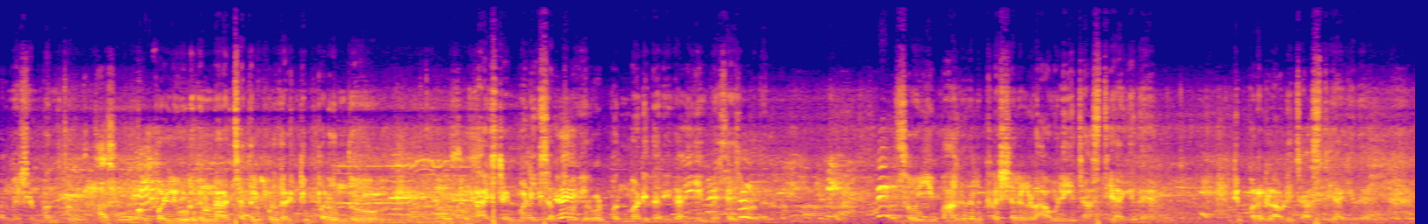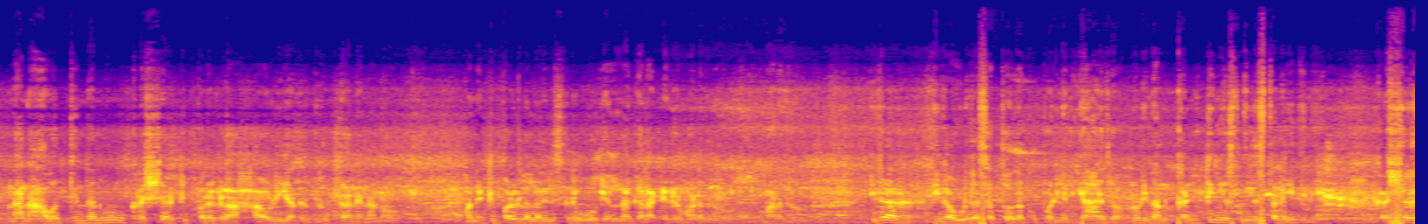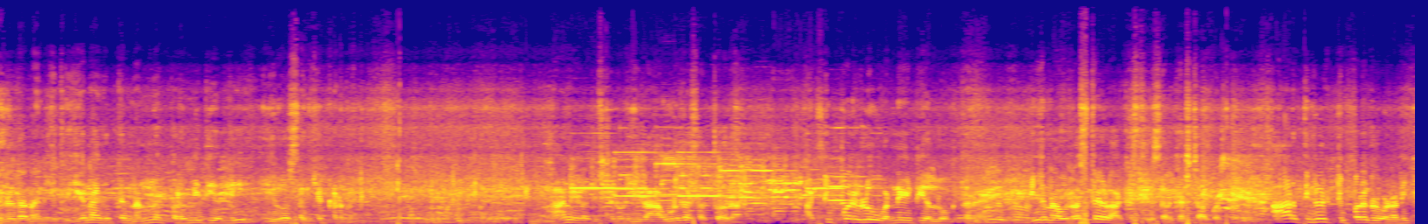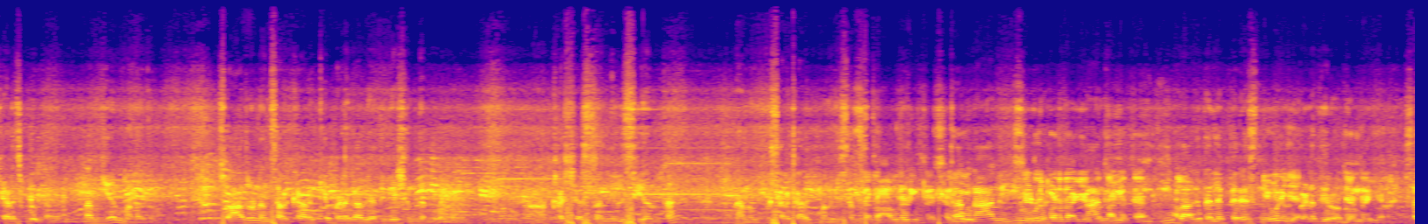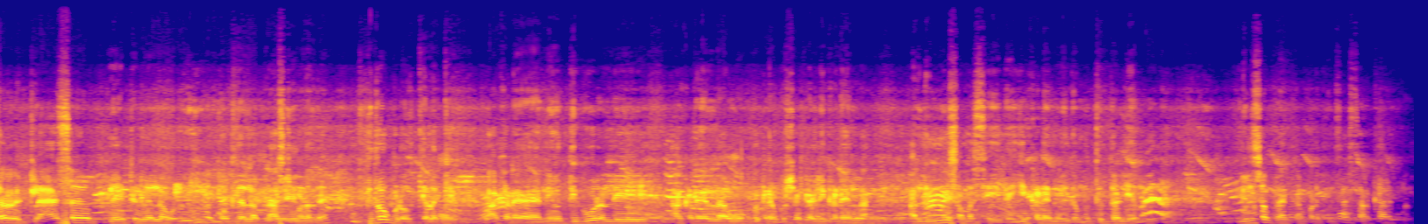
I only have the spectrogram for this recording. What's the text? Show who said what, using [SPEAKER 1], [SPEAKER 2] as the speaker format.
[SPEAKER 1] Information ಬಂತು. ಕುಪ್ಪಳ್ಳಿ ಹುಡುಗನ ಚತಲ್ಪುರದಲ್ಲಿ tipper ಒಂದು ಆಕ್ಸಿಡೆಂಟ್ ಮಾಡಿ ಸತ್ತೋಗಿ ರೋಡ್ ಬಂದ್ ಮಾಡಿದ್ದಾರೆ ಈಗ. ಈ ಮೆಸೇಜ್ ಮಾಡಿದ್ದಾರೆ ಸೊ ಈ ಭಾಗದಲ್ಲಿ ಕ್ರಷರ್ಗಳ ಅವಳಿ ಜಾಸ್ತಿ ಆಗಿದೆ. ಟಿಪ್ಪರ್ಗಳ ಅವಳಿ ಜಾಸ್ತಿ ಆಗಿದೆ. ನಾನು ಆವತ್ತಿಂದನೂ ಕ್ರಷರ್ ಟಿಪ್ಪರ್ಗಳ ಹಾವಳಿ ಅದ್ರ ವಿರುದ್ಧನೇ ನಾನು. ಮೊನ್ನೆ ಟಿಪ್ಪರ್ಗಳೆಲ್ಲ ನಿಲ್ಲಿಸಿದ್ರೆ ಹೋಗಿ ಎಲ್ಲ ಗಲಾಟೆಗಳು ಮಾಡಿದ್ರು ಮಾಡಿದ್ರು. ಈಗ ಈಗ ಹುಡುಗ ಸತ್ತೋದ ಕುಪ್ಪಳ್ಳಿಯಲ್ಲಿ ಯಾರು ಜವಾಬ್? ನೋಡಿ, ನಾನು ಕಂಟಿನ್ಯೂಸ್ ನಿಲ್ಲಿಸ್ತಾನೆ ಇದ್ದೀನಿ. ಕ್ರಷರ್ಗಳನ್ನ ನಾನು ಇದು ಏನಾಗುತ್ತೆ? ನನ್ನ ಪರಿಮಿತಿಯಲ್ಲಿ ಇರೋ ಸಂಖ್ಯೆ ಕಡಿಮೆ. ನಾನು ಹೇಳೋದಿಷ್ಟೇ ನೋಡಿ, ಈಗ ಆ ಹುಡುಗ ಸತ್ತೋದ. ಆ ಟಿಪ್ಪರ್ಗಳು ಒನ್ ಏಯ್ಟಿಯಲ್ಲಿ ಹೋಗ್ತಾರೆ. ಈಗ ನಾವು ರಸ್ತೆಗಳು ಹಾಕಿಸ್ತೀವಿ ಸರ್, ಕಷ್ಟಪಟ್ಟು. ಆರು ತಿಂಗಳು ಟಿಪ್ಪರ್ಗಳು ಓಡಾಡಿ ಕೇಳಿಸ್ಬಿಡ್ತಾರೆ. ನಾವು ಏನು ಮಾಡೋದು? ಸೊ ಆದರೂ ನನ್ನ ಸರ್ಕಾರಕ್ಕೆ ಬೆಳಗಾವಿ ಅಧಿವೇಶನದಲ್ಲಿ ಕ್ರಷರ್ಸ್ನ ನಿಲ್ಲಿಸಿ ಅಂತ ನಾನು ಸರ್ಕಾರಕ್ಕೆ ಮನವಿ
[SPEAKER 2] ಸರ್
[SPEAKER 1] ಸಲ್ಲಿಸ್ತೇನೆ
[SPEAKER 2] ಆಲ್ರೆಡಿ
[SPEAKER 1] ನಾನು ಈ ಈ- ಭಾಗದಲ್ಲೇ ಪೆರೆಸ್
[SPEAKER 2] ನೀವು
[SPEAKER 1] ಬೆಳೆದಿರೋ
[SPEAKER 2] ಜನರಿಗೆ.
[SPEAKER 1] ಸರ್ ಗ್ಲಾಸ್ ಪ್ಲೇಟ್ಗಳೆಲ್ಲ ಮೊದಲೆಲ್ಲ ಬ್ಲಾಸ್ಟ್ ಮಾಡಿದ್ರೆ ಇದೋಗ್ಬಿಡೋದು ಕೆಳಕ್ಕೆ. ಆ ಕಡೆ ನೀವು ದಿಗೂರಲ್ಲಿ ಆ ಕಡೆ ಎಲ್ಲ ಹೋಗ್ಬಿಟ್ರೆ ಬುಷಕಳ್ಳಿ ಕಡೆ ಎಲ್ಲ ಅಲ್ಲಿ ಇನ್ನೂ ಸಮಸ್ಯೆ ಇದೆ. ಈ ಕಡೆನೂ ಇದೆ ಮುತ್ತಿದ್ದಳ್ಳಿಯಲ್ಲೂ ಇದೆ. ನಿಲ್ಲಿಸೋ ಪ್ರಯತ್ನ ಪಡ್ತೀನಿ ಸರ್ ಸರ್ಕಾರಕ್ಕೆ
